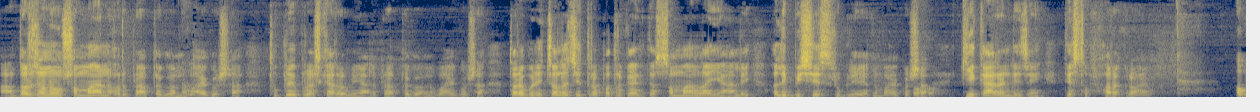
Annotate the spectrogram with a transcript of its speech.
दर्जनौँ सम्मानहरू प्राप्त गर्नुभएको छ। थुप्रै पुरस्कारहरू यहाँले प्राप्त गर्नुभएको छ। तर पनि चलचित्र पत्रकारिता सम्मानलाई यहाँले अलिक विशेष रूपले हेर्नुभएको छ। के कारणले चाहिँ त्यस्तो फरक रह्यो? अब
